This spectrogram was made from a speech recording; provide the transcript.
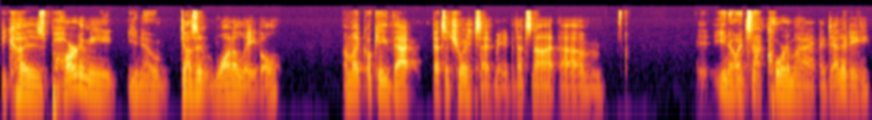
because part of me, you know, doesn't want a label. I'm like, okay, that that's a choice I've made, but that's not um you know, it's not core to my identity.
